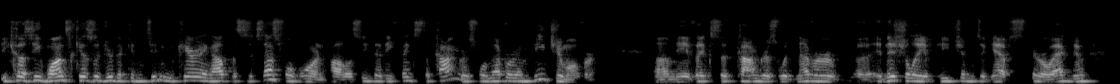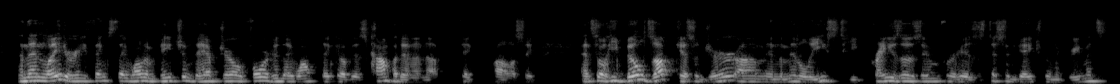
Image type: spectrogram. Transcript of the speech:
because he wants Kissinger to continue carrying out the successful foreign policy that he thinks the Congress will never impeach him over. Um, he thinks that Congress would never uh, initially impeach him to have Spiro Agnew, and then later he thinks they won't impeach him to have Gerald Ford, who they won't think of as competent enough to take the policy. And so he builds up Kissinger um, in the Middle East. He praises him for his disengagement agreements.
